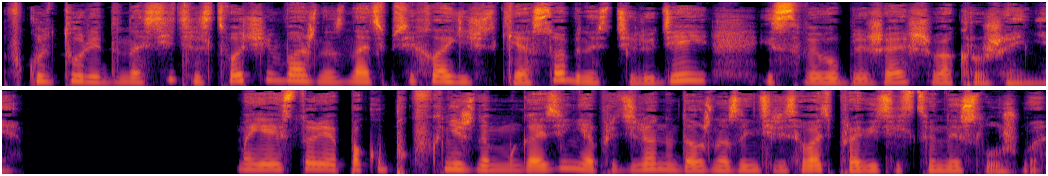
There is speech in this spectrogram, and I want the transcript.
В культуре доносительства очень важно знать психологические особенности людей из своего ближайшего окружения. Моя история покупок в книжном магазине определенно должна заинтересовать правительственные службы.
